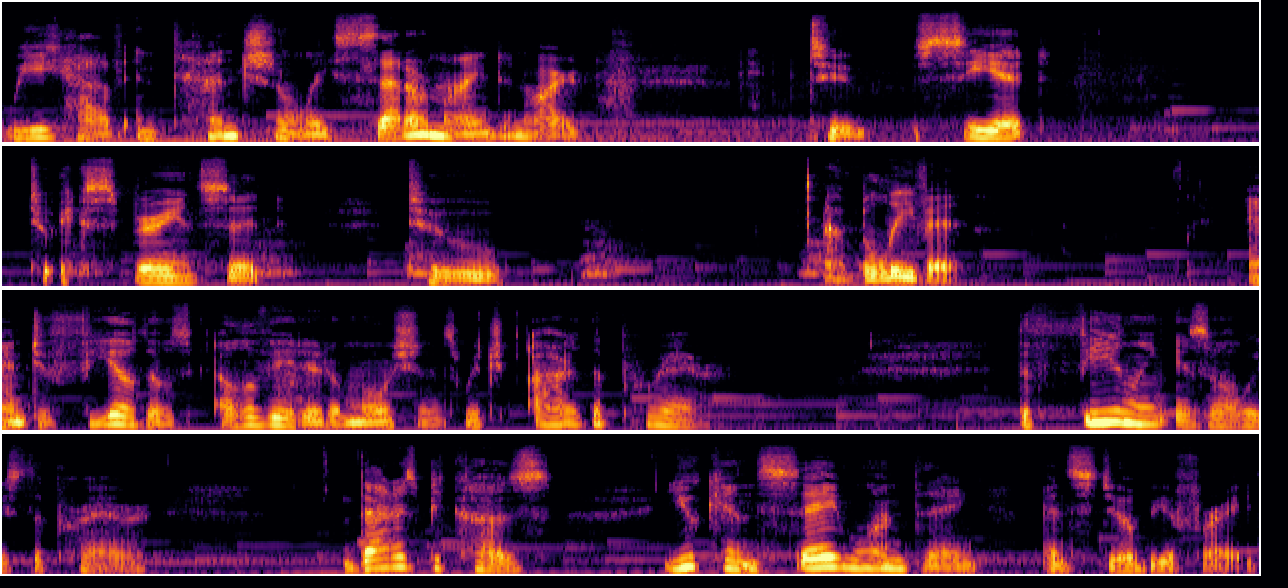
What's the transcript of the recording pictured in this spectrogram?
we have intentionally set our mind and heart to see it, to experience it, to uh, believe it and to feel those elevated emotions, which are the prayer. The feeling is always the prayer. That is because you can say one thing and still be afraid.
